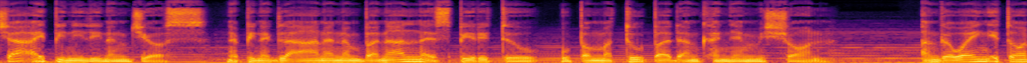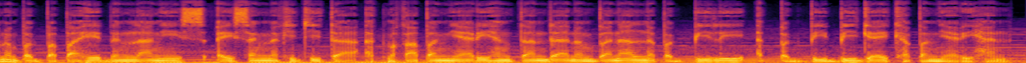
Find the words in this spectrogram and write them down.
siya ay pinili ng Diyos na pinaglaanan ng banal na espiritu upang matupad ang kanyang misyon. Ang gawaing ito ng pagpapahid ng langis ay isang nakikita at makapangyarihang tanda ng banal na pagpili at pagbibigay kapangyarihan.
